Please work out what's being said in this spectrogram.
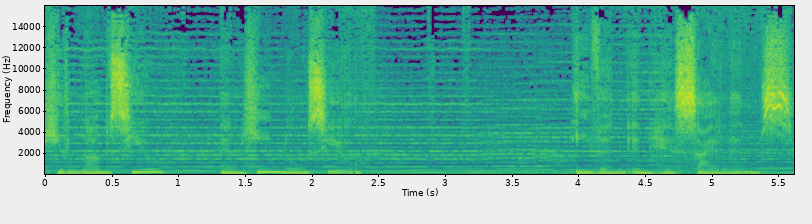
He loves you and He knows you, even in His silence.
